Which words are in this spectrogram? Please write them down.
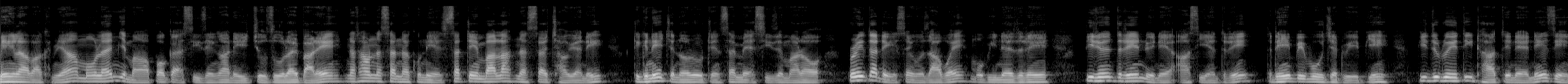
မင်္ဂလာပါခင်ဗျာမွန်လန်းမြန်မာပေါ့ကတ်အစီအစဉ်ကနေကြိုဆိုလိုက်ပါတယ်2022ခုနှစ်စက်တင်ဘာလ26ရက်နေ့ဒီကနေ့ကျွန်တော်တို့တင်ဆက်မယ့်အစီအစဉ်မှာတော့ပြည်သက်တွေစိတ်ဝင်စားပွဲမိုဘီနယ်သတင်းပြည်တွင်းသတင်းတွေနဲ့အာဆီယံသတင်းသတင်းပေးပို့ချက်တွေအပြင်ပြည်သူတွေသိထားတဲ့နေ့စဉ်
